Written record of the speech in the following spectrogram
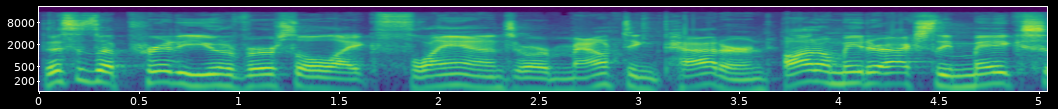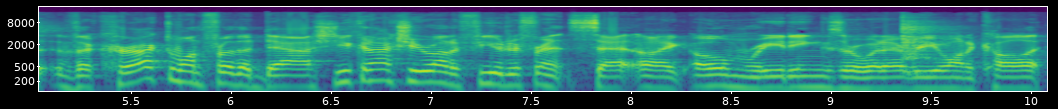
this is a pretty universal like flange or mounting pattern. Autometer actually makes the correct one for the dash. You can actually run a few different set like ohm readings or whatever you wanna call it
